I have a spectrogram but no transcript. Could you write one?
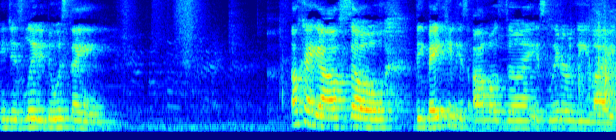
and just let it do its thing. Okay, y'all, so the bacon is almost done. It's literally like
